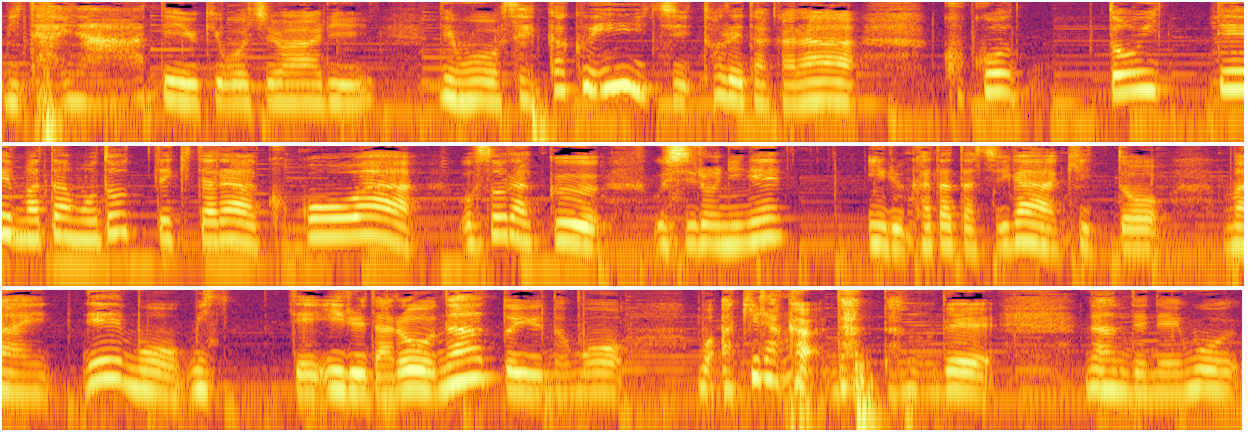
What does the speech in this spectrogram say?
見たいなっていう気持ちはありでもせっかくいい位置取れたからここと言ってまた戻ってきたらここはおそらく後ろにねいる方たちがきっと前でもう見ているだろうなというのももう明らかだったのでなんでねもう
